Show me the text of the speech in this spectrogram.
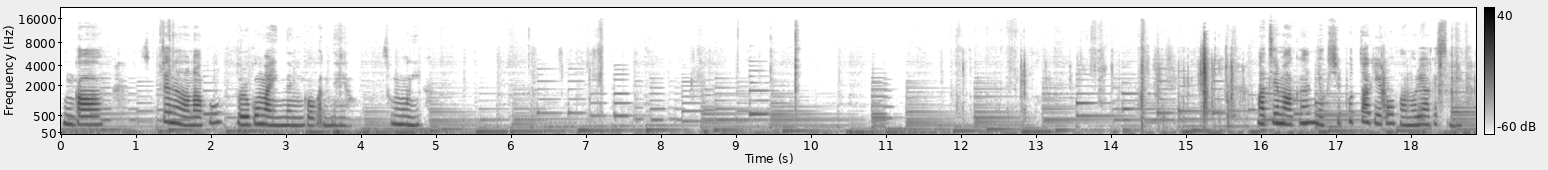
뭔가 숙제는 안 하고 놀고만 있는 것 같네요. 손몽이가. 마지막은 역시 포짜기로 마무리하겠습니다.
